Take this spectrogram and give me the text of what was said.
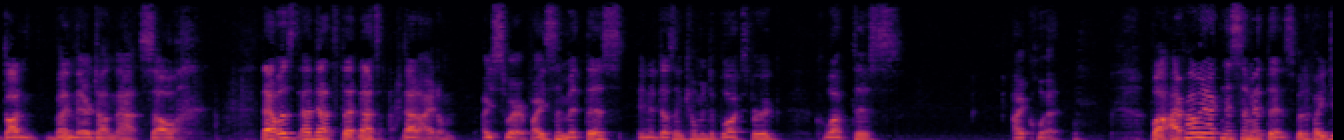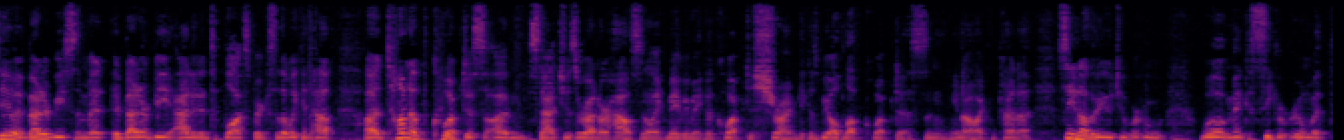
Done, been there, done that. So that was that, that's that that's that item. I swear, if I submit this and it doesn't come into Bloxburg, Coeptus, I quit. But I'm probably not going to submit this, but if I do, it better be submit. It better be added into Bloxburg so that we can have a ton of Coeptus um, statues around our house and like maybe make a Coeptus shrine because we all love Coeptus. And you know, I can kind of see another YouTuber who will make a secret room with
